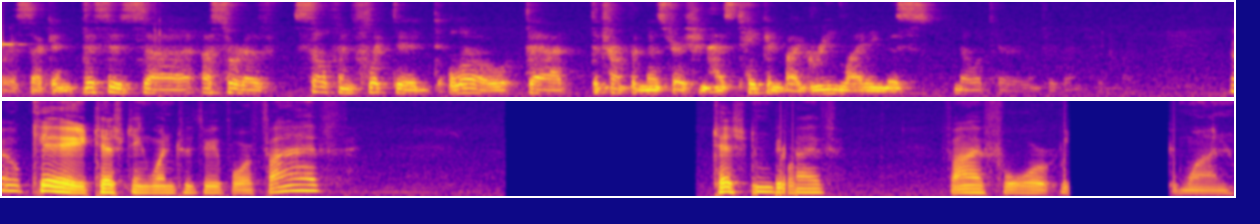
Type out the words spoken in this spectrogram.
for a second. This is uh, a sort of self inflicted blow that the Trump administration has taken by greenlighting this military intervention. Okay, testing one, two, three, four, five. Testing five, five, four, one.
